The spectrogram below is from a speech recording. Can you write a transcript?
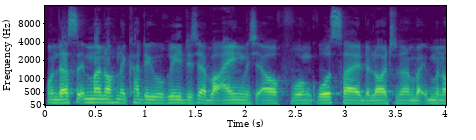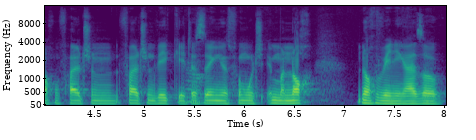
Und das ist immer noch eine Kategorie, die sich aber eigentlich auch, wo ein Großteil der Leute dann aber immer noch einen falschen, falschen Weg geht. Ja. Deswegen ist vermutlich immer noch, noch weniger. Also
